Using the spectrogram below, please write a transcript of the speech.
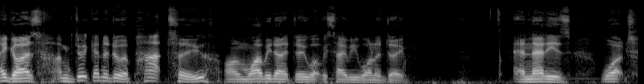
Hey guys, I'm do, going to do a part two on why we don't do what we say we want to do. And that is what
